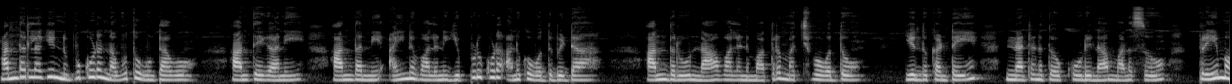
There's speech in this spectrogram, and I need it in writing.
అందరిలాగే నువ్వు కూడా నవ్వుతూ ఉంటావు. అంతేగాని అందరినీ అయిన వాళ్ళని ఎప్పుడు కూడా అనుకోవద్దు బిడ్డ. అందరూ నా వాళ్ళని మాత్రం మర్చిపోవద్దు. ఎందుకంటే నటనతో కూడిన మనసు ప్రేమ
